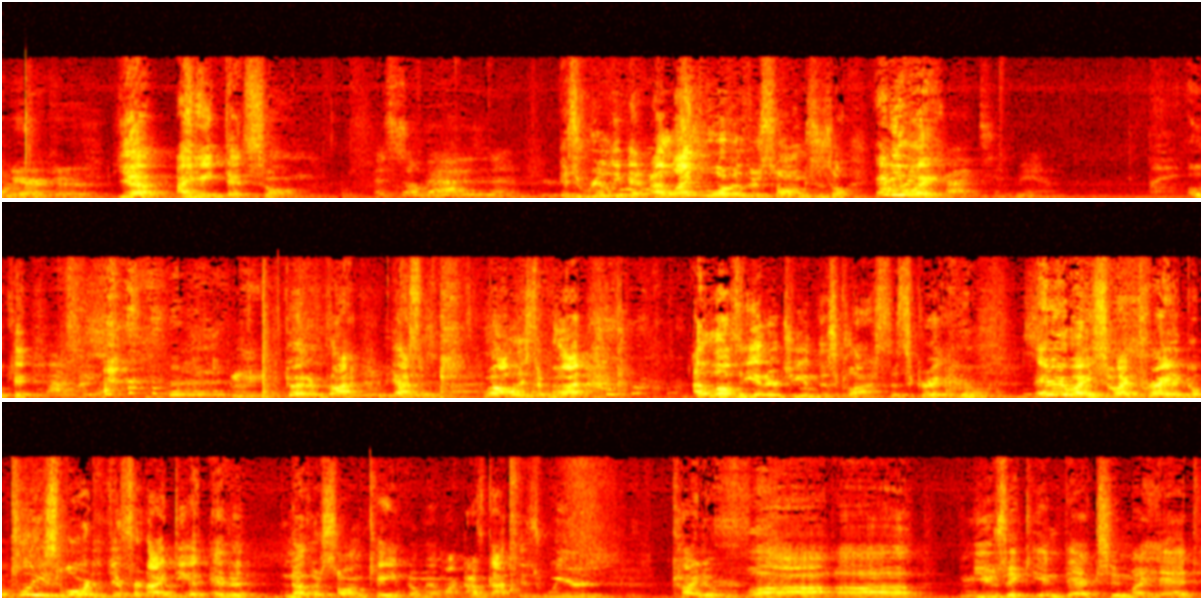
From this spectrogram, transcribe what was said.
America. Yeah, I hate that song. It's so bad, isn't it? It's really bad. I like one of their songs as well. Anyway, I like Tin Man. okay. Back to you. Good, I'm glad. Yes. Well, at least I'm glad. I love the energy in this class. That's great. Anyway, so I prayed. I go, please, Lord, a different idea. And another song came to my mind. I've got this weird kind of uh, uh, music index in my head,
